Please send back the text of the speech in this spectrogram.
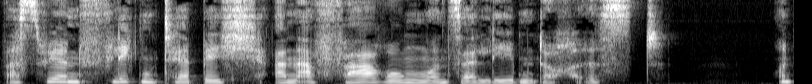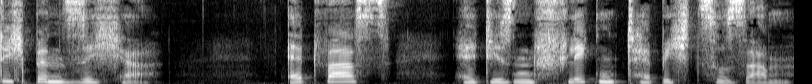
Was für ein Flickenteppich an Erfahrungen unser Leben doch ist. Und ich bin sicher, etwas hält diesen Flickenteppich zusammen.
